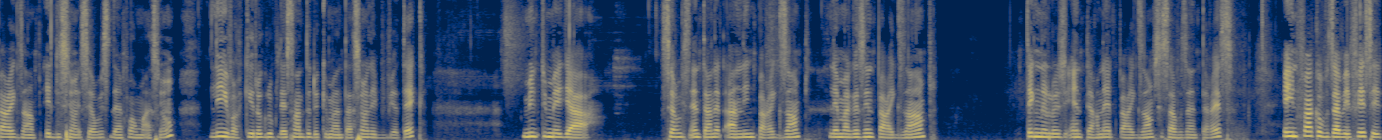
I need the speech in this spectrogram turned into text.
Par exemple, édition et services d'information, livres qui regroupent les centres de documentation et les bibliothèques, multimédia, services Internet en ligne par exemple, les magazines par exemple, technologie Internet par exemple, si ça vous intéresse. Et une fois que vous avez fait ces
